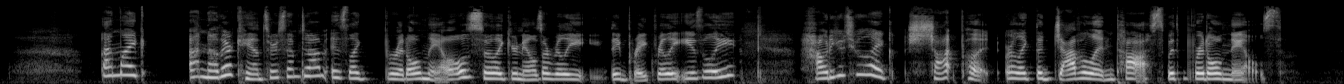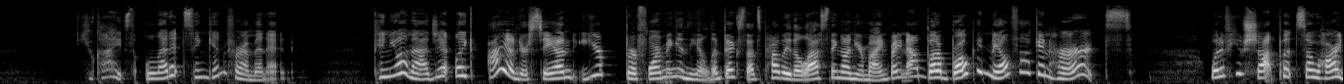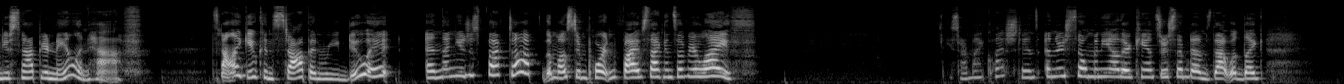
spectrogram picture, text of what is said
And like another cancer symptom is like brittle nails. So like your nails are really they break really easily how do you do like shot put or like the javelin toss with brittle nails? You guys, let it sink in for a minute. Can you imagine? Like, I understand you're performing in the Olympics. That's probably the last thing on your mind right now, but a broken nail fucking hurts. What if you shot put so hard you snap your nail in half? It's not like you can stop and redo it, and then you just fucked up the most important five seconds of your life. These are my questions. And there's so many other cancer symptoms that would like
